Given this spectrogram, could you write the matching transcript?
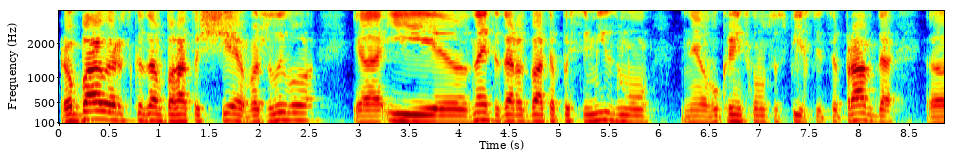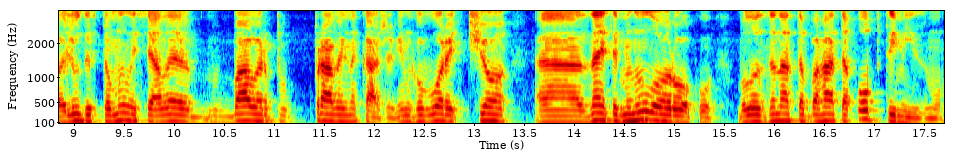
Роб Бауер сказав багато ще важливого. Е, І знаєте, зараз багато песимізму в українському суспільстві. Це правда. Е, Люди втомилися, але Бауер правильно каже. Він говорить, що е, знаєте, минулого року було занадто багато оптимізму,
